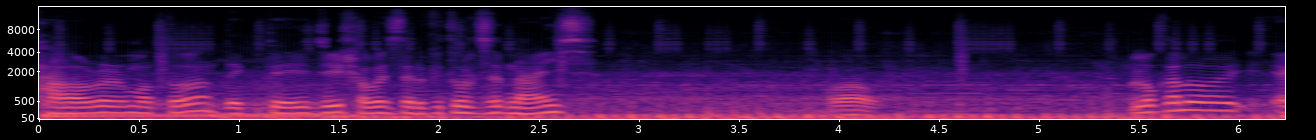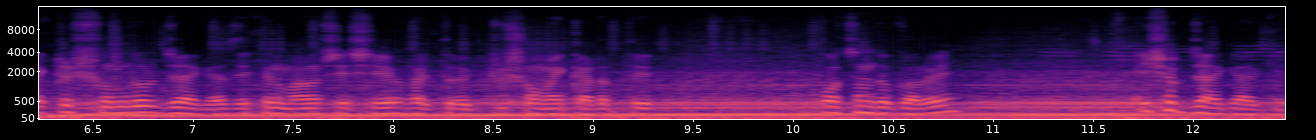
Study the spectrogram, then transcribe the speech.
হাওড়ের মতো, দেখতে এই যে সবাই সেলফি তুলছে নাইস ওয়াও লোকালও একটা সুন্দর জায়গা, যেখানে মানুষ এসে হয়তো একটু সময় কাটাতে পছন্দ করে, এইসব জায়গা আর কি।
